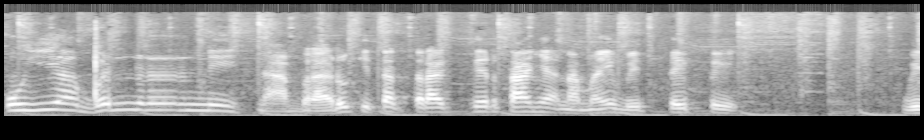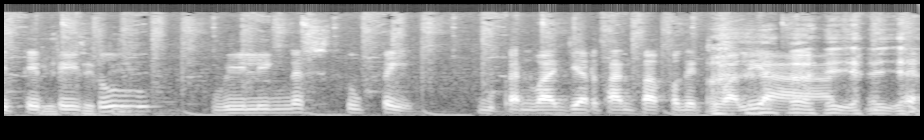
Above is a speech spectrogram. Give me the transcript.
Oh iya bener nih. Nah baru kita terakhir tanya namanya WTP. WTP, WTP. itu willingness to pay, bukan wajar tanpa pengecualian. Iya, iya.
